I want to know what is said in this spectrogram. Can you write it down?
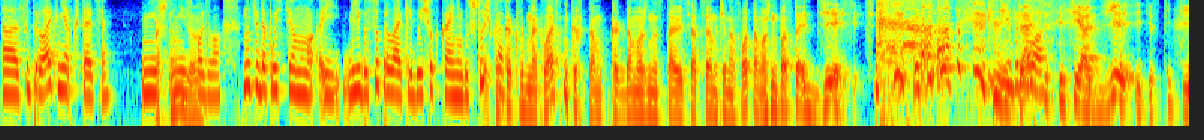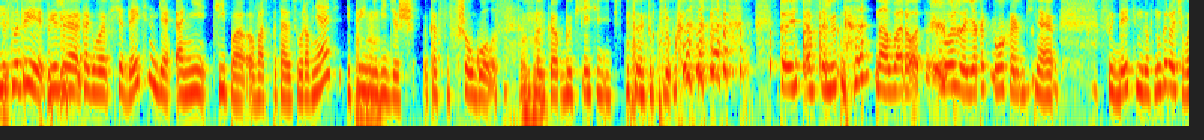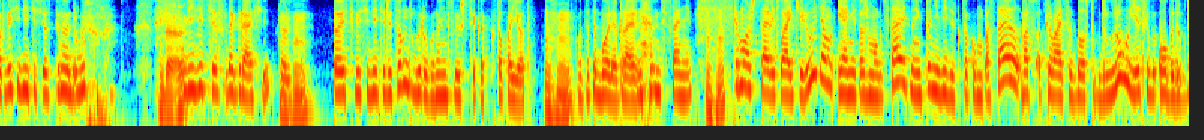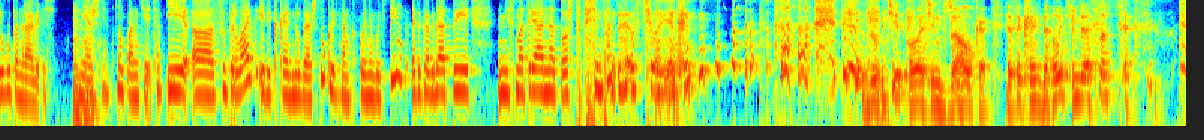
А, Супер лайк нет, кстати. Не, А не использовала. Ну, ты, допустим, либо супер лайк, либо еще какая-нибудь штучка. Это как в Одноклассниках, там, когда можно ставить оценки на фото, можно поставить 10. Не Типа 5 того. из 5, а 10 из 5. Ну смотри, ты же как бы все дейтинги, они типа вас пытаются уравнять, и ты не видишь, как в шоу «Голос», только вы все сидите спиной друг к другу. То есть абсолютно наоборот. Боже, я так плохо объясняю суть дейтингов. Ну, короче, вот вы сидите все спиной друг к другу, Да. видите фотографии только. Мгм. То есть вы сидите лицом друг к другу, но не слышите, как кто поет. Мгм. Вот это более правильное описание. Мгм. Ты можешь ставить лайки людям, и они тоже могут ставить, но никто не видит, кто кому поставил. У вас открывается доступ друг к другу, если вы оба друг другу понравились внешне, ну, по анкете. И э, супер лайк или какая-нибудь другая штука, или там какой-нибудь пинг, это когда ты, несмотря на то, что ты им понравился человеку, Звучит очень жалко. Это когда у тебя совсем...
